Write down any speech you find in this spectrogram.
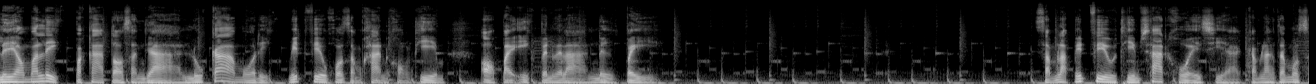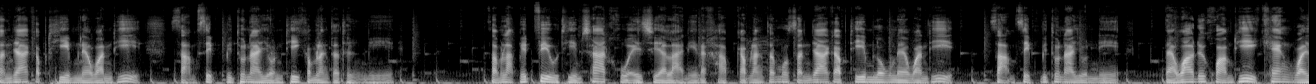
เรียมาลิกประกาศต่อสัญญา ลูก้าโมดิก มิดฟิลด์คนสำคัญของทีมออกไปอีกเป็นเวลา 1 ปีสำหรับมิดฟิลด์ทีมชาติโครเอเชียกำลังจะหมดสัญญากับทีมในวันที่ 30 มิถุนายนที่กำลังจะถึงนี้สำหรับมิดฟิลด์ทีมชาติโครเอเชียรายนี้นะครับกำลังจะหมดสัญญากับทีมลงในวันที่ 30 มิถุนายนนี้ แต่ว่าด้วยความที่แข้งวัย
